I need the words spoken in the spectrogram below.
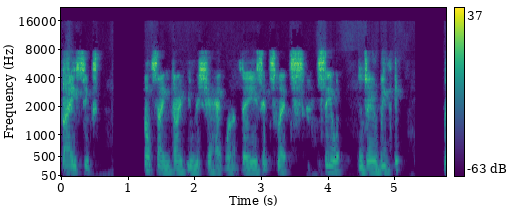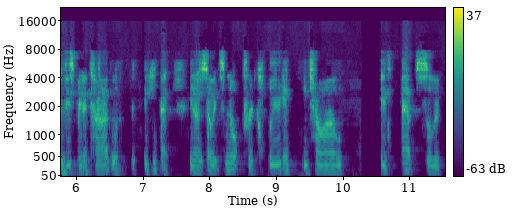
basics not saying don't you wish you had one of these. It's let's see what we can do with it, with this bit of cardboard. You know, so it's not precluding a child. It's absolutely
